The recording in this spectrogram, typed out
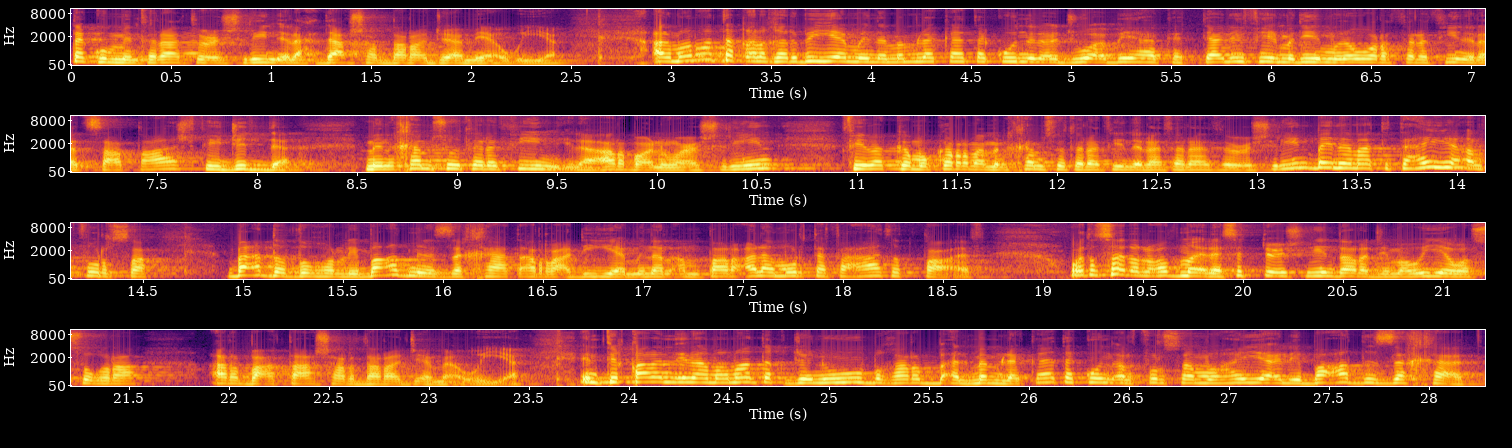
تكون من 23 إلى 11 درجة مئوية. المناطق الغربية من المملكة تكون الأجواء بها كالتالي في المدينة المنورة 30 إلى 19 في جدة من 35 إلى 24 في مكة مكرمة من 35 إلى 23 بينما تتهيأ الفرصة بعد الظهر لبعض من الزخات الرعدية من الأمطار على مرتفعات الطائف. وتصل العظمى إلى 26 درجة مئوية والصغرى 14 درجة مئوية. انتقالا إلى مناطق جنوب غرب المملكة تكون الفرصة مهيئة لبعض الزخات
